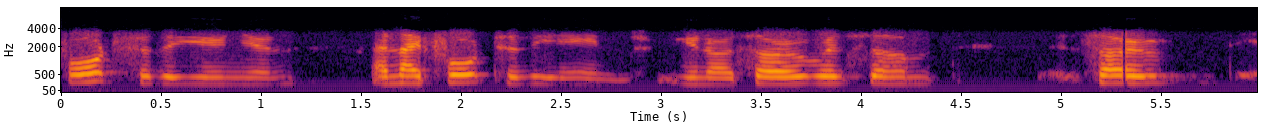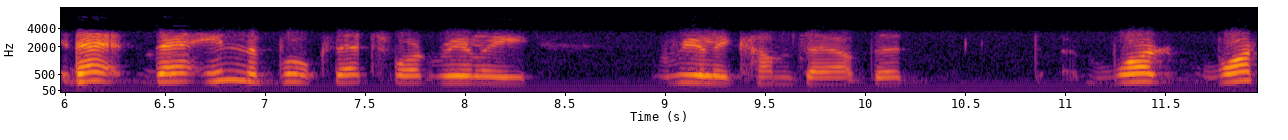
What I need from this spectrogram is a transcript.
fought for the union, and they fought to the end. You know, so it was um, so that that in the book, that's what really really comes out that what what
